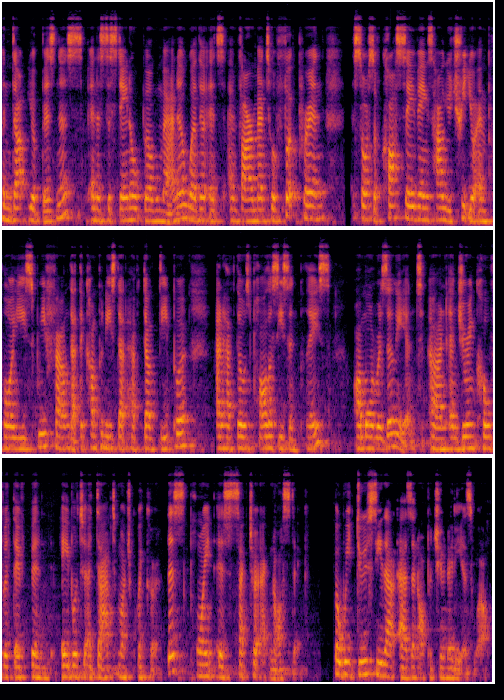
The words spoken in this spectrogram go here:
conduct your business in a sustainable manner, whether it's environmental footprint, source of cost savings, how you treat your employees, we found that the companies that have dug deeper and have those policies in place are more resilient. And, and during COVID, they've been able to adapt much quicker. This point is sector agnostic, but we do see that as an opportunity as well.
